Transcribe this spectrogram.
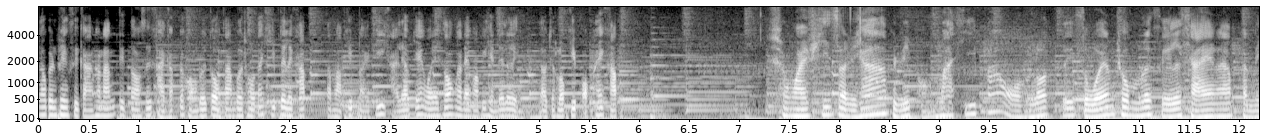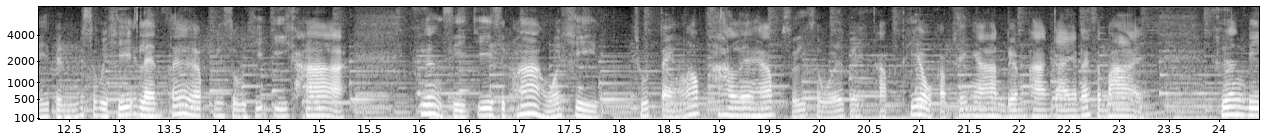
เราเป็นเพียงสื่อกลางเท่านั้นติดต่อซื้อขายกับเจ้าของโดยตรงตามเบอร์โทรใต้คลิปได้เลยครับสำหรับคลิปไหนที่ขายแล้วแจ้งไว้ในช่องแสดงความคิดเห็นได้เลย เราจะลบคลิปออกให้ครับชมไวพี่สวัสดีครับวันนี้ผมมาที่เป้ารถสวยๆน้ำชมเลือกซื้อเลือกใช้นะครับคันนี้เป็น Mitsubishi Lancer ครับ Mitsubishi E-Car เครื่อง 4G 15 หัวฉีด ชุดแต่งรอบคันเลยครับ สวยๆไปขับเที่ยวขับใช้งานเดินทางไกลได้สบาย เครื่องดี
